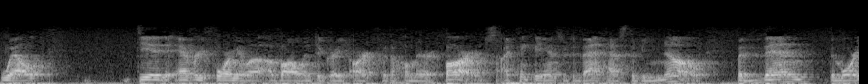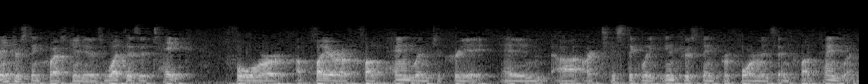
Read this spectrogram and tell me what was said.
Well, did every formula evolve into great art for the Homeric bards? I think the answer to that has to be no. But then the more interesting question is what does it take for a player of Club Penguin to create an uh, artistically interesting performance in Club Penguin.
